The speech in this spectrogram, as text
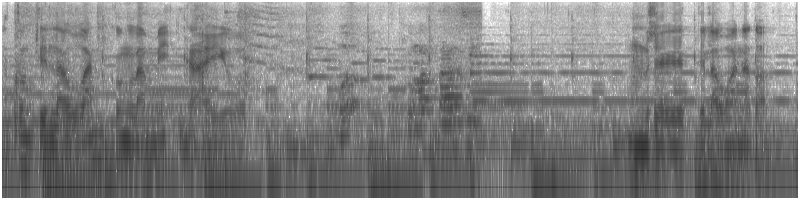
Atong tilawan kung lami kayo. Kumataas Ano siya kay tilawan na to?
